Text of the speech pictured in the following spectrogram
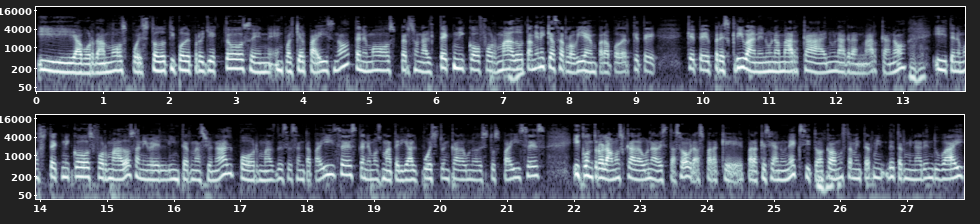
y abordamos pues todo tipo de proyectos en, en cualquier país, ¿no? Tenemos personal técnico formado. También hay que hacerlo bien para poder que te que te prescriban en una marca, en una gran marca, ¿no? Y tenemos técnicos formados a nivel internacional por más de 60 países, tenemos material puesto en cada uno de estos países y controlamos cada una de estas obras para que, para que sean un éxito. Acabamos también de terminar en Dubai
